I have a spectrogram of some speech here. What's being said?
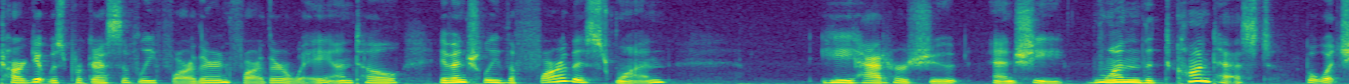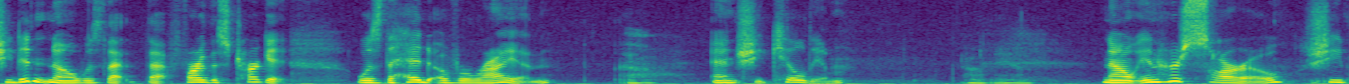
target was progressively farther and farther away until eventually the farthest one he had her shoot and she won the contest. But what she didn't know was that that farthest target was the head of Orion. Oh. And she killed him. Oh, man. Now, in her sorrow, she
